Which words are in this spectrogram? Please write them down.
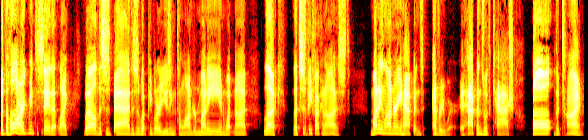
But the whole argument to say that like well this is bad this is what people are using to launder money and whatnot. Look let's just be fucking honest. Money laundering happens everywhere. It happens with cash all the time.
